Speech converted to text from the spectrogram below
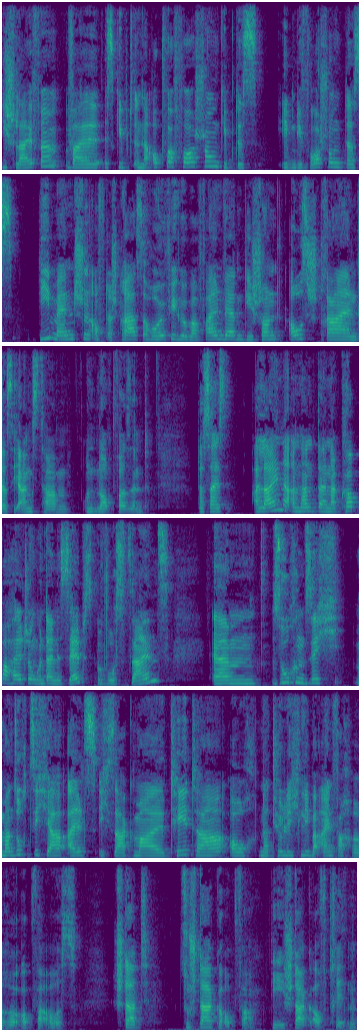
die Schleife, weil es gibt in der Opferforschung, gibt es eben die Forschung, dass die Menschen auf der Straße häufiger überfallen werden, die schon ausstrahlen, dass sie Angst haben und ein Opfer sind. Das heißt, alleine anhand deiner Körperhaltung und deines Selbstbewusstseins ähm, suchen sich man sucht sich ja als, ich sag mal, Täter auch natürlich lieber einfachere Opfer aus, statt zu starke Opfer, die stark auftreten.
